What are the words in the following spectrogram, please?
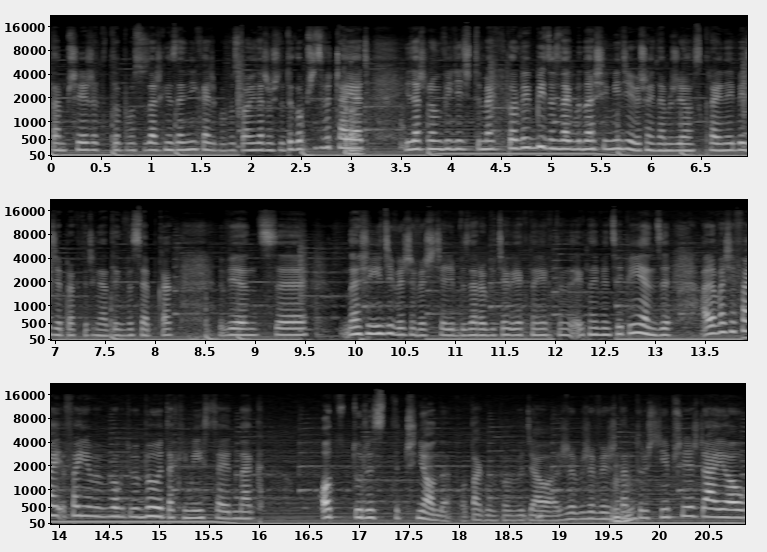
tam przyjeżdżać, to, to po prostu zacznie zanikać, po prostu oni zaczną się do tego przyzwyczajać tak. i zaczną widzieć w tym jakikolwiek biznes, jakby na się nie dzieje, wiesz, oni tam żyją w skrajnej biedzie praktycznie na tych wysepkach, więc e, no ja się nie dziwię, że wiesz, chcieliby zarobić jak, jak, jak, jak najwięcej pieniędzy, ale właśnie faj, fajnie by było, gdyby były takie miejsca jednak odturystycznione, o tak bym powiedziała, że, że wiesz, mhm. tam turyści nie przyjeżdżają,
